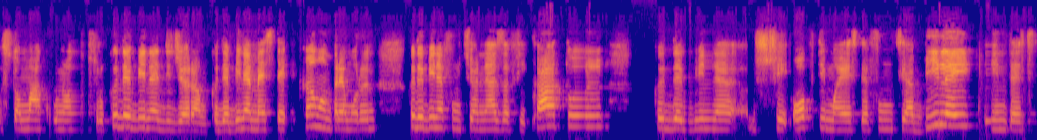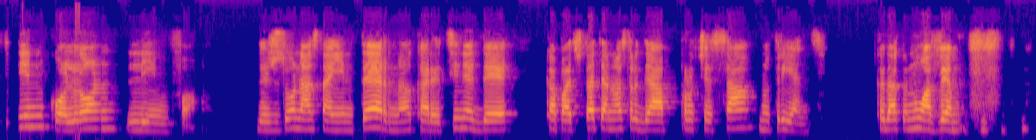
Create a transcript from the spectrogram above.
stomacul nostru, cât de bine digerăm, cât de bine mestecăm în primul rând, cât de bine funcționează ficatul, cât de bine și optimă este funcția bilei, intestin, colon, limfă. Deci zona asta internă care ține de capacitatea noastră de a procesa nutrienți. Că dacă nu avem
